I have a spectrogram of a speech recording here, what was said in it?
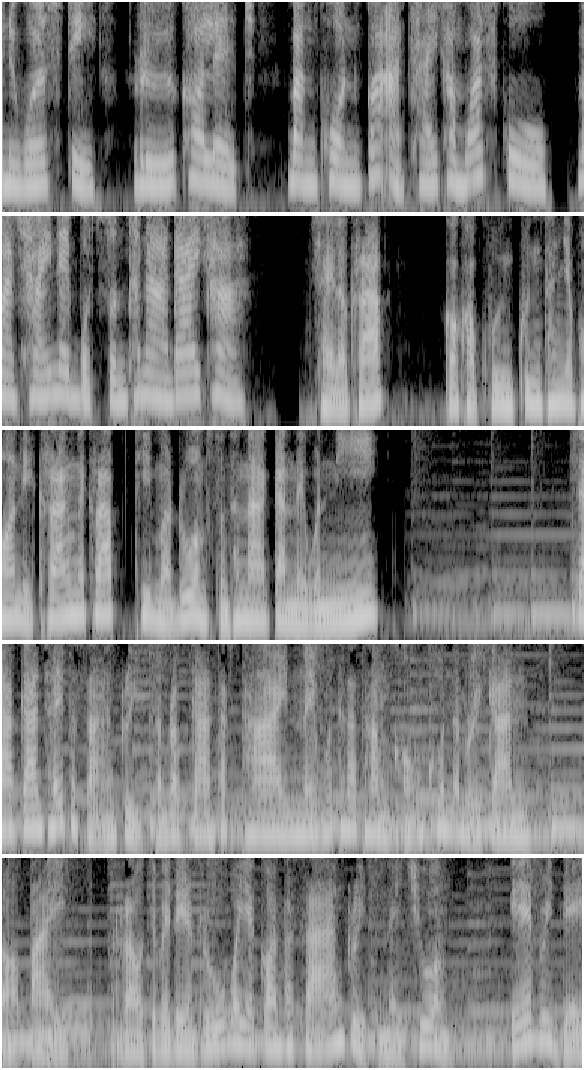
university หรือ college บางคนก็อาจใช้คำว่า school มาใช้ในบทสนทนาได้ค่ะ ใช่แล้วครับ ก็ขอบคุณคุณธัญพรอีกครั้งนะครับ ที่มาร่วมสนทนากันในวันนี้ จากการใช้ภาษาอังกฤษสำหรับการทักทายในวัฒนธรรมของคนอเมริกัน ต่อไป เราจะไปเรียนรู้ไวยากรณ์ภาษาอังกฤษในช่วง Everyday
